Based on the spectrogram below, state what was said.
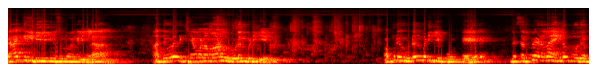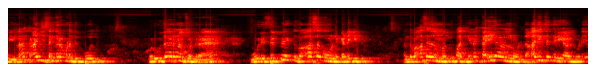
பேக்கரி டீலிங்னு சொல்லுவாங்க இல்லைங்களா? அதை விட ஒரு கேவலமான ஒரு உடன்படிக்கை. அப்படி உடன்படிக்கை போட்டு இந்த செப்பேடெல்லாம் எங்க போகுது அப்படின்னா காஞ்சி சங்கரமடத்துக்கு போகுது. ஒரு உதாரணம் சொல்றேன். ஒரு செப்பரேட் வாசகம் ஒன்று கிடைக்குது. அந்த வாசகம் வந்து பாத்தீங்கன்னா கரிகாலனோட ஆதித்த கரிகாலனுடைய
